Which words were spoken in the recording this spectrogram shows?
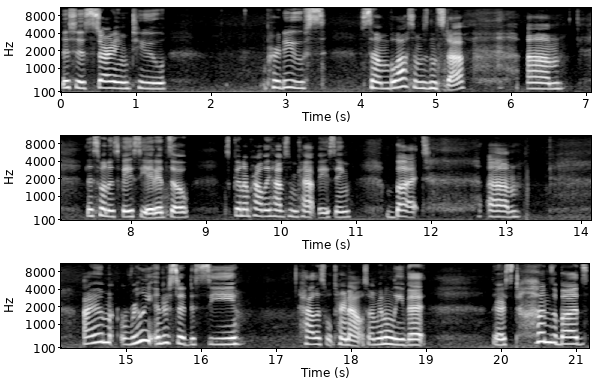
this is starting to produce some blossoms and stuff. Um, this one is fasciated, so it's gonna probably have some cat facing, but um, I am really interested to see how this will turn out, so I'm gonna leave it. There's tons of buds.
